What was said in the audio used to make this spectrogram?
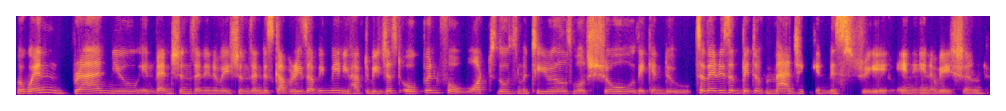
But when brand new inventions and innovations and discoveries are being made, you have to be just open for what those materials will show they can do. So there is a bit of magic and mystery in innovation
